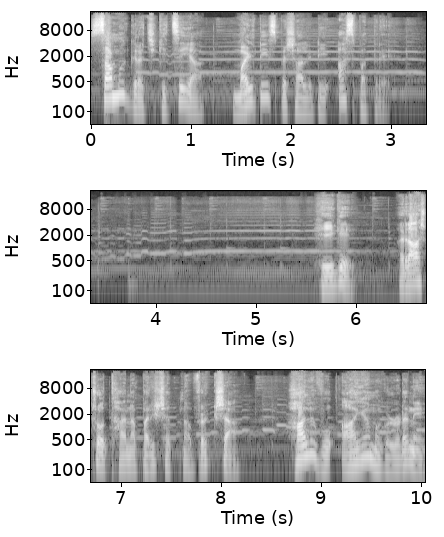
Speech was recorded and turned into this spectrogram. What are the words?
ಸಮಗ್ರ ಚಿಕಿತ್ಸೆಯ ಮಲ್ಟಿ ಸ್ಪೆಷಾಲಿಟಿ ಆಸ್ಪತ್ರೆ. ಹೀಗೆ ರಾಷ್ಟ್ರೋತ್ಥಾನ ಪರಿಷತ್ನ ವೃಕ್ಷ ಹಲವು ಆಯಾಮಗಳೊಡನೆ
